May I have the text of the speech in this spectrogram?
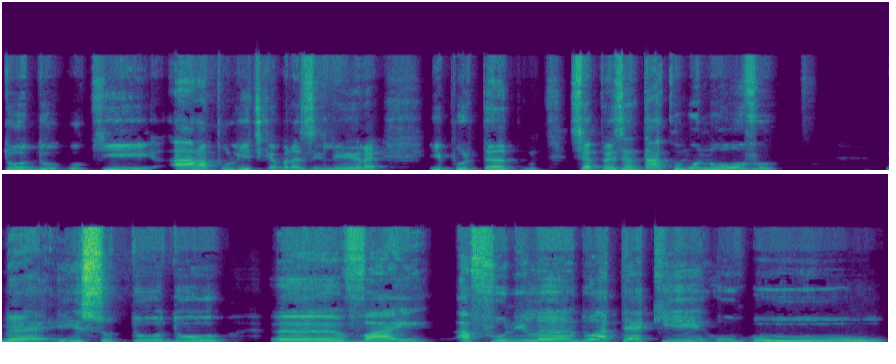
tudo o que há na política brasileira e, portanto, se apresentar como novo, né? isso tudo uh, vai afunilando até que o,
